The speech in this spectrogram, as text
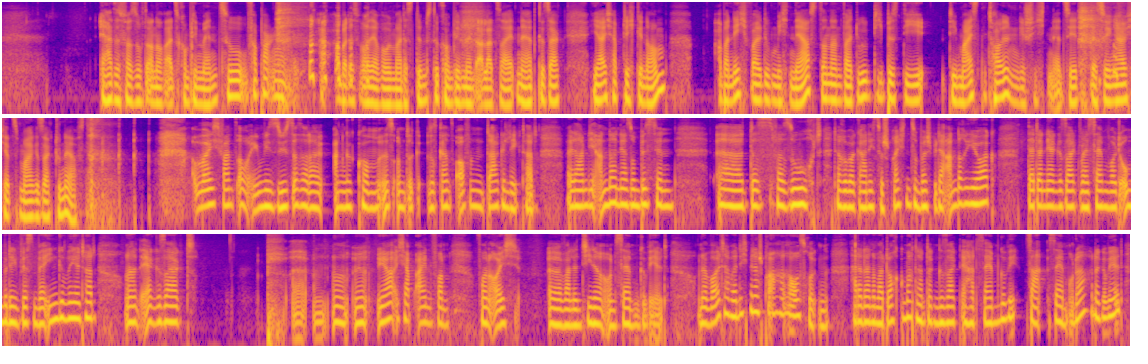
er hat es versucht auch noch als Kompliment zu verpacken. aber das war ja wohl mal das dümmste Kompliment aller Zeiten. Er hat gesagt, ja, ich habe dich genommen, aber nicht, weil du mich nervst, sondern weil du die bist, die die meisten tollen Geschichten erzählt. Deswegen habe ich jetzt mal gesagt, du nervst. Aber ich fand es auch irgendwie süß, dass er da angekommen ist und das ganz offen dargelegt hat. Weil da haben die anderen ja so ein bisschen äh, das versucht, darüber gar nicht zu sprechen. Zum Beispiel der andere Jörg, der hat dann ja gesagt, weil Sam wollte unbedingt wissen, wer ihn gewählt hat. Und dann hat er gesagt, pff, äh, äh, äh, ja, ich habe einen von, von euch, äh, Valentina und Sam, gewählt. Und er wollte aber nicht mit der Sprache rausrücken. Hat er dann aber doch gemacht und hat dann gesagt, er hat Sam gewählt. Sa Sam, oder? Hat er gewählt?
